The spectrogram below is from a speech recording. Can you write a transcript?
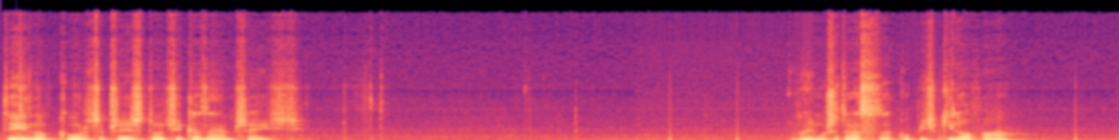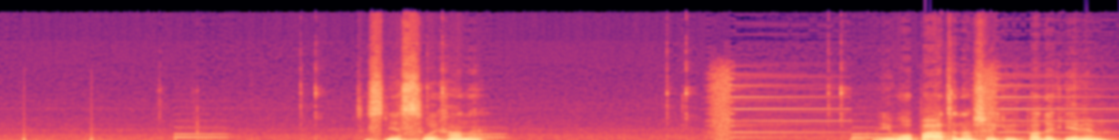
Ty, no kurczę, przecież tu ci kazałem przejść. No i muszę teraz zakupić kilofa. To jest niesłychane. I łopatę na wszelki wypadek, nie wiem.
